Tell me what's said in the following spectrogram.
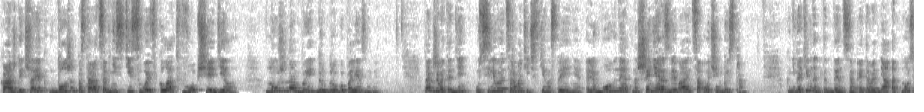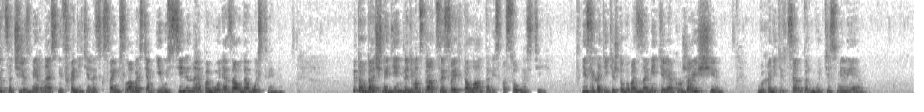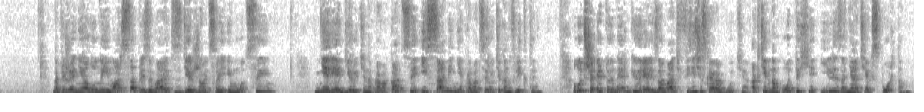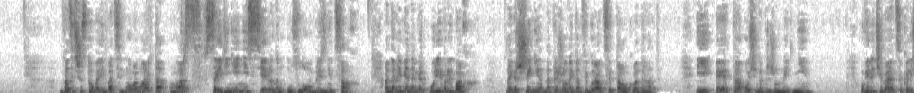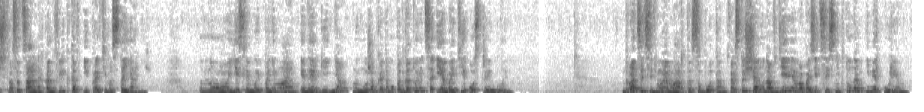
каждый человек должен постараться внести свой вклад в общее дело. Нужно быть друг другу полезными. Также в этот день усиливаются романтические настроения. Любовные отношения развиваются очень быстро. К негативным тенденциям этого дня относятся чрезмерная снисходительность к своим слабостям и усиленная погоня за удовольствиями. Это удачный день для демонстрации своих талантов и способностей. Если хотите, чтобы вас заметили окружающие, выходите в центр, будьте смелее. Напряжение Луны и Марса призывает сдерживать свои эмоции, не реагируйте на провокации и сами не провоцируйте конфликты. Лучше эту энергию реализовать в физической работе, активном отдыхе или занятиях спортом. 26 и 27 марта Марс в соединении с северным узлом в Близнецах. Одновременно Меркурий в Рыбах на вершине напряженной конфигурации Тау квадрат. И это очень напряженные дни увеличивается количество социальных конфликтов и противостояний. Но если мы понимаем энергии дня, мы можем к этому подготовиться и обойти острые углы. 27 марта, суббота. Растущая Луна в Деве в оппозиции с Нептуном и Меркурием.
